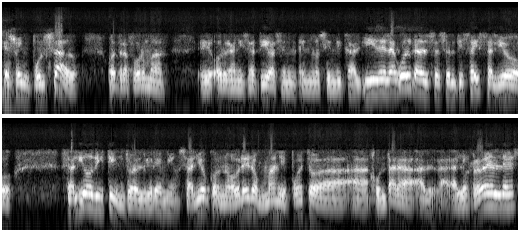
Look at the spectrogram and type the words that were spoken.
Eso ha impulsado otra forma eh, organizativas en, en, lo sindical. Y de la huelga del 66 salió salió distinto el gremio, salió con obreros más dispuestos a, juntar a, los rebeldes,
